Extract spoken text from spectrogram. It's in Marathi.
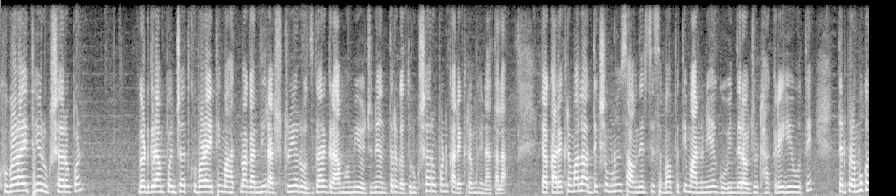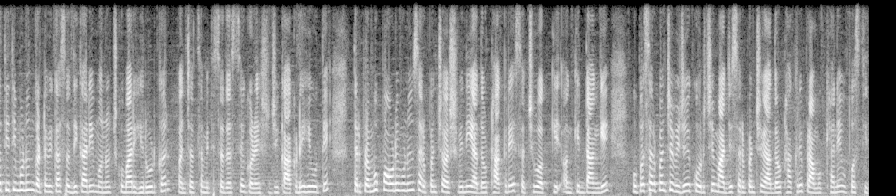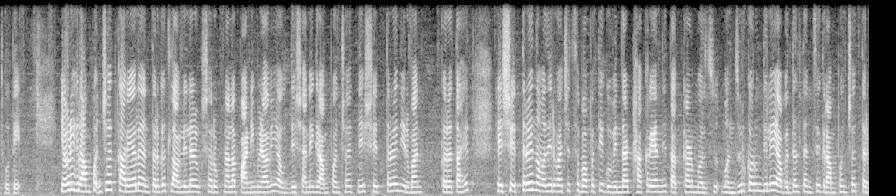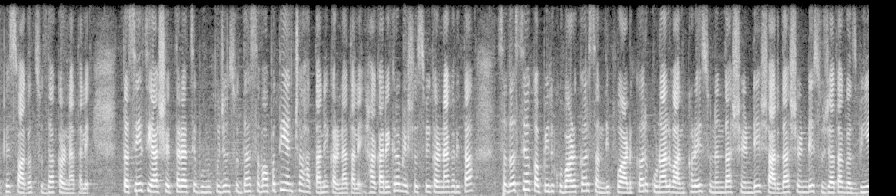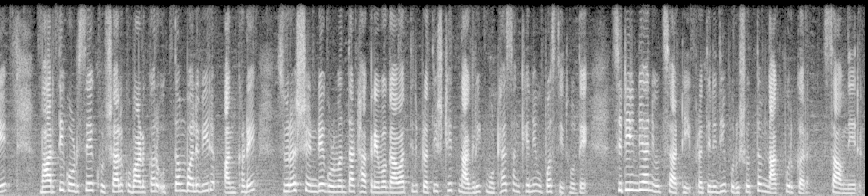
खुबाळा येथे वृक्षारोपण गट ग्रामपंचायत खुबाळा येथे महात्मा गांधी राष्ट्रीय रोजगार ग्राम हमी योजनेअंतर्गत वृक्षारोपण कार्यक्रम घेण्यात आला. या कार्यक्रमाला अध्यक्ष म्हणून सावनेरचे सभापती माननीय गोविंदरावजी ठाकरे हे होते. तर प्रमुख अतिथी म्हणून गटविकास अधिकारी मनोज कुमार हिरोडकर पंचायत समिती सदस्य गणेशजी काकडे हे होते. तर प्रमुख पाहुणे म्हणून सरपंच अश्विनी यादव ठाकरे सचिव अक्की अंकित डांगे उपसरपंच विजय कोरचे माजी सरपंच यादव ठाकरे प्रामुख्याने उपस्थित होते. यावेळी ग्रामपंचायत कार्यालय अंतर्गत लावलेल्या वृक्षारोपणाला पाणी मिळावे या उद्देशाने ग्रामपंचायतने शेततळे निर्माण करत आहेत. हे क्षेत्रे नवनिर्वाचित सभापती गोविंदा ठाकरे यांनी तात्काळ मंजूर करून दिले. याबद्दल त्यांचे ग्रामपंचायत तर्फे स्वागत सुद्धा करण्यात आले. तसेच या क्षेत्राचे भूमिपूजन सुद्धा सभापती यांच्या हाताने करण्यात आले. हा कार्यक्रम यशस्वी करण्याकरिता सदस्य कपिल खुबाडकर संदीप वाडकर कुणाल वानखडे सुनंदा शेंडे शारदा शेंडे सुजाता गजभिये भारती कोडसे खुशाल खुबाडकर उत्तम बलवीर पानखडे सुरज शेंडे गुणवंता ठाकरे व गावातील प्रतिष्ठित नागरिक मोठ्या संख्येने उपस्थित होते. सिटी इंडिया न्यूजसाठी प्रतिनिधी पुरुषोत्तम नागपूरकर सावनेर.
